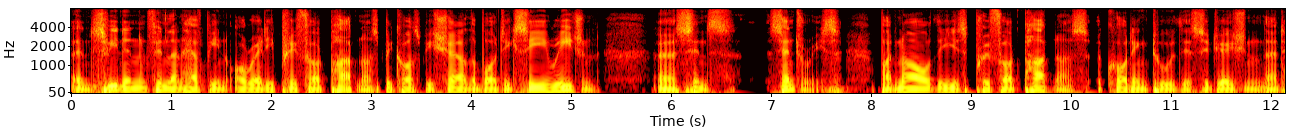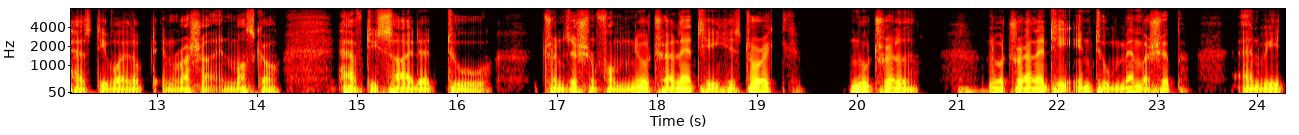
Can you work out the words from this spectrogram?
and Sweden and Finland have been already preferred partners because we share the Baltic Sea region uh, since centuries. But now these preferred partners, according to the situation that has developed in Russia and Moscow, have decided to transition from neutrality, historic neutral neutrality into membership, and we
